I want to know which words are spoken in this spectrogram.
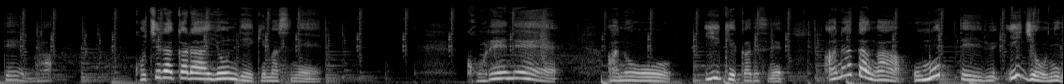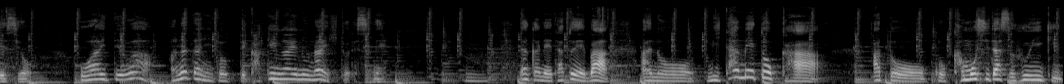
い、ではこちらから読んでいきますね。これねあのいい結果ですね。あなたが思っている以上にですよ。お相手はあなたにとってかけがえのない人ですね。うん、なんかね例えばあの見た目とかあとこう醸し出す雰囲気、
